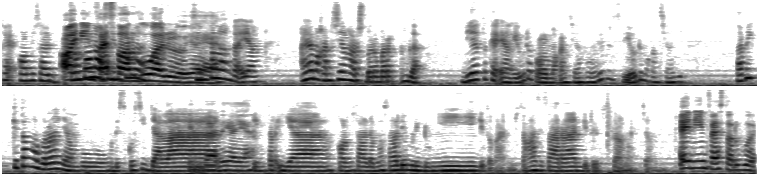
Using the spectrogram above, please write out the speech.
kayak kalau misal oh ini investor gue dulu ya, simple ya. lah nggak yang ayo makan siang harus bareng-bareng enggak dia tuh kayak yang ya udah kalau makan siang sama dia ya udah makan siang aja. Tapi kita ngobrolnya nyambung diskusi jalan pintar ya ya pinter iya. Kalau misalnya ada masalah dia melindungi gitu kan. Bisa ngasih saran gitu itu segala macam. Eh ini investor gue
